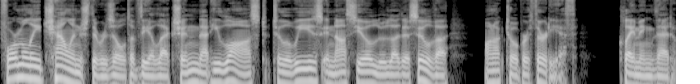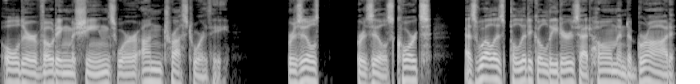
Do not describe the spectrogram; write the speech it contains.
formally challenged the result of the election that he lost to Luiz Inácio Lula da Silva on October 30th, claiming that older voting machines were untrustworthy. Brazil's, Brazil's courts, as well as political leaders at home and abroad,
